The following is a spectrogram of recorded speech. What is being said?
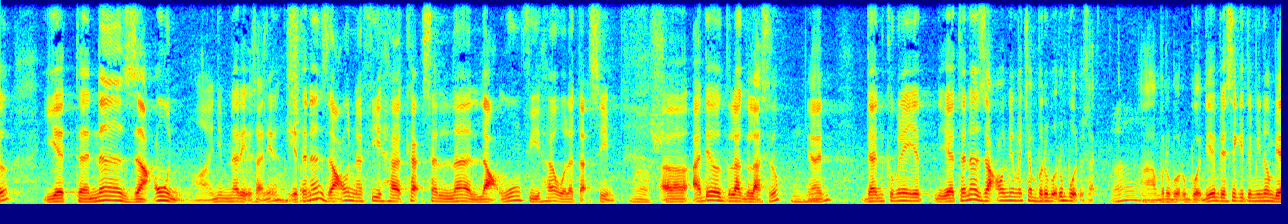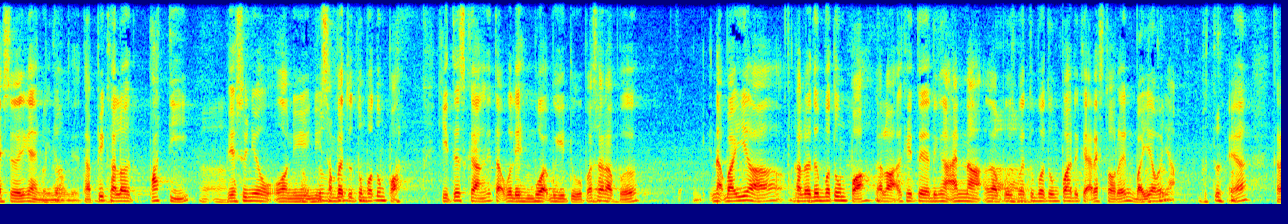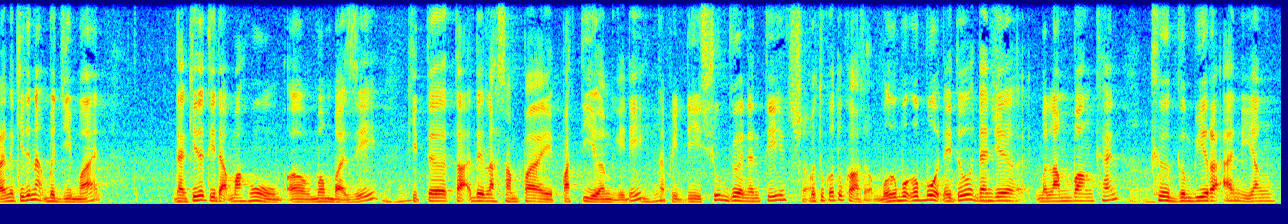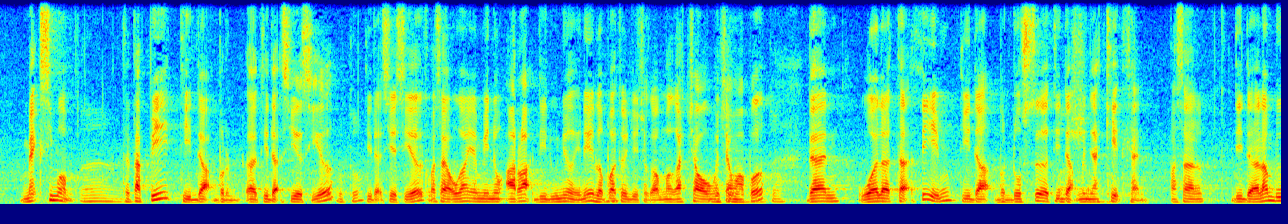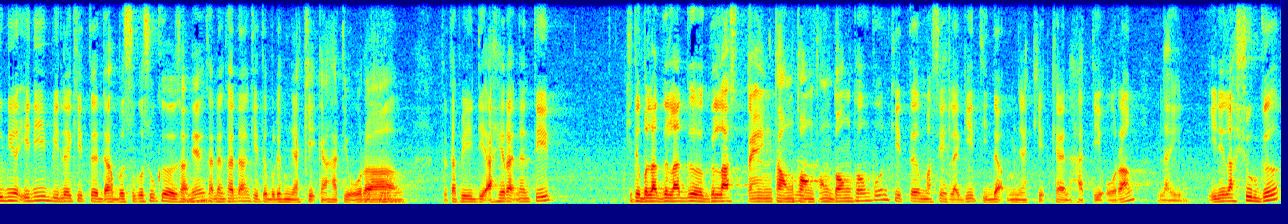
yatanazaun. Ha ini menarik ustaz ya. Yatanazaun fiha ka'sal la la'un fiha wala taksim uh, ada gelas-gelas tu mm-hmm. kan? Dan kemudian yatanazaun ni macam berebut-rebut ustaz. Ah. ha berebut-rebut. Dia biasa kita minum biasa kan Betul. minum dia. Tapi hmm. kalau parti uh-huh. biasanya oh ni ni sampai tu tumpah-tumpah kita sekarang ni tak boleh buat begitu. Pasal apa nak bayar kalau tumpah-tumpah kalau kita dengan anak ke apa sebab tumpah-tumpah dekat restoran bayar betul, banyak betul ya kerana kita nak berjimat dan kita tidak mahu uh, membazir uh-huh. kita tak adalah sampai parti yang begini uh-huh. tapi di syurga nanti Sure. bertukar-tukar so. berebut-rebut itu dan Sure. dia melambangkan uh-huh. kegembiraan yang maksimum uh. tetapi tidak ber, uh, tidak sia-sia betul. tidak sia-sia pasal orang yang minum arak di dunia ini uh-huh. lepas tu dia cakap meracau betul. macam apa betul. dan wala ta'thim tidak berdosa tidak Masya. menyakitkan pasal di dalam dunia ini bila kita dah bersuka-suka Ustaz ya kadang-kadang kita boleh menyakitkan hati orang Betul. tetapi di akhirat nanti kita berlaga-laga gelas teng tong tong tong tong tong pun kita masih lagi tidak menyakitkan hati orang lain inilah syurga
